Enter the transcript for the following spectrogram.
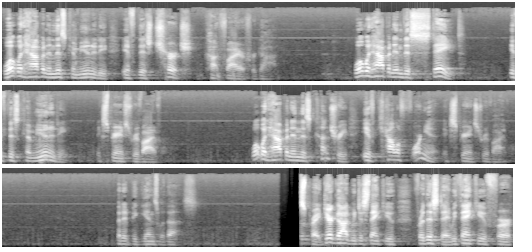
What would happen in this community if this church caught fire for God? What would happen in this state if this community experienced revival? What would happen in this country if California experienced revival? But it begins with us. Let's pray. Dear God, we just thank you for this day. We thank you for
